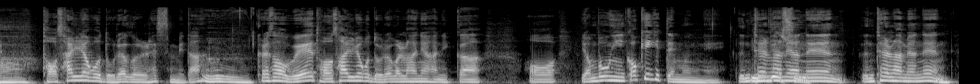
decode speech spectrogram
아. 더 살려고 노력을 했습니다. 음. 그래서 왜 더 살려고 노력을 하냐 하니까 어 연봉이 꺾이기 때문에 은퇴를 하면은 은퇴를 하면은 음.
